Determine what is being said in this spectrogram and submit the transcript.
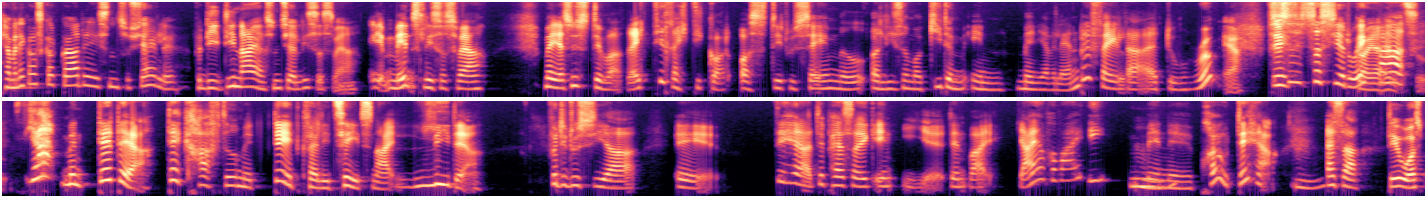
kan man ikke også godt gøre det i sådan sociale? Fordi de nejer, synes jeg er lige så svære. Ja, mindst lige så svære. Men jeg synes, det var rigtig, rigtig godt også det, du sagde med at ligesom at give dem en, men jeg vil anbefale dig, at du... Ja, så, så siger du ikke bare, altid. ja, men det der, det er kraftet med, det er et kvalitetsnej lige der. Fordi du siger, øh, det her, det passer ikke ind i øh, den vej, jeg er på vej i, mm. Mhm. men øh, prøv det her. Mm. Altså, Det er jo også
